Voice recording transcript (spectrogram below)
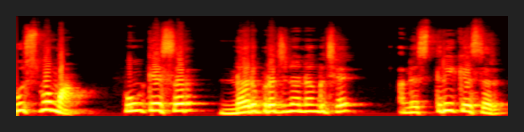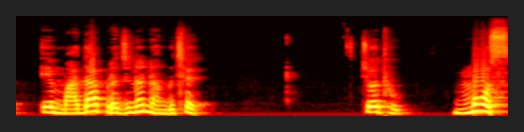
પુષ્પમાં પુંકેસર નર પ્રજનન અંગ છે અને સ્ત્રી કેસર એ માદા પ્રજનન અંગ છે. ચોથું, મોસ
